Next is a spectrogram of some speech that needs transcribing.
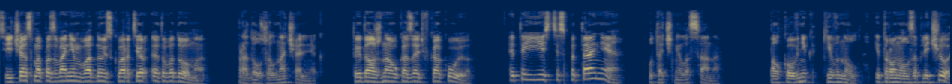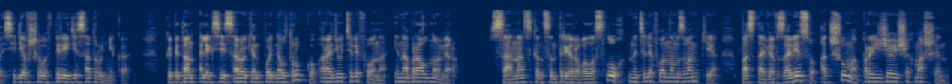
«Сейчас мы позвоним в одну из квартир этого дома», — продолжил начальник. «Ты должна указать в какую». «Это и есть испытание?» — уточнила Сана. Полковник кивнул и тронул за плечо сидевшего впереди сотрудника. Капитан Алексей Сорокин поднял трубку радиотелефона и набрал номер. Сана сконцентрировала слух на телефонном звонке, поставив завесу от шума проезжающих машин.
